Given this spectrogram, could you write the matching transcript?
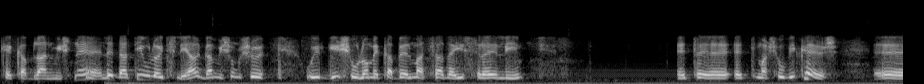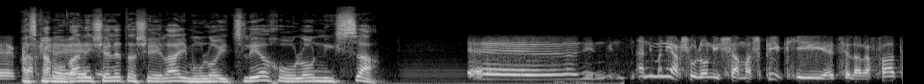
כקבלן משנה, לדעתי הוא לא הצליח, גם משום שהוא הרגיש שהוא לא מקבל מהצד הישראלי את, אה, את מה שהוא ביקש. אה, אז כמובן ש... נשאלת השאלה אם הוא לא הצליח או הוא לא ניסה. אני מניח שהוא לא ניסה מספיק, כי אצל ערפאת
